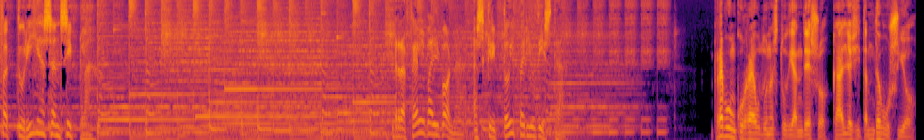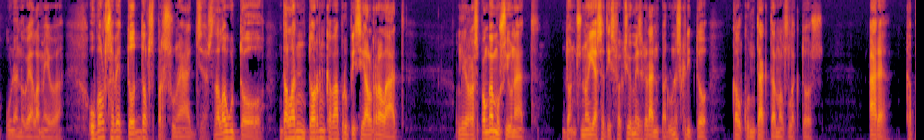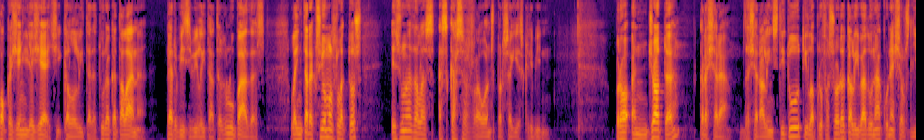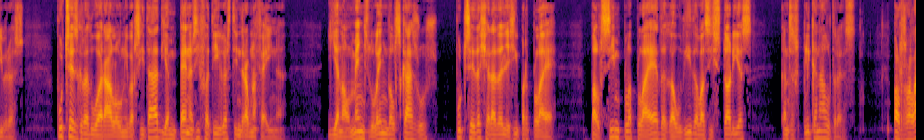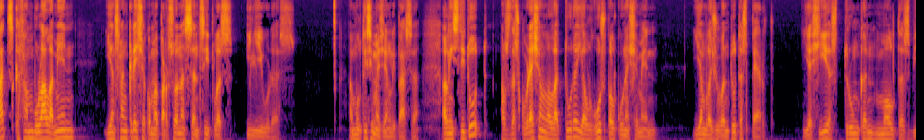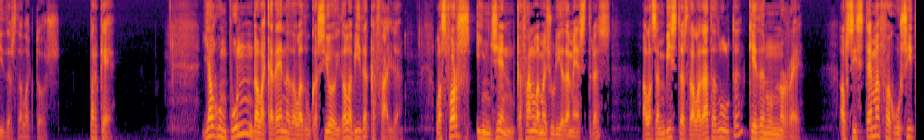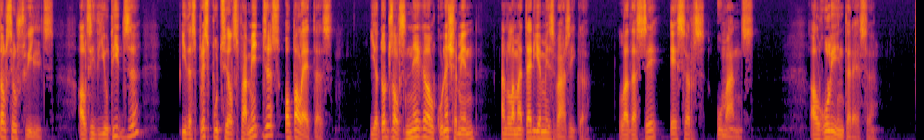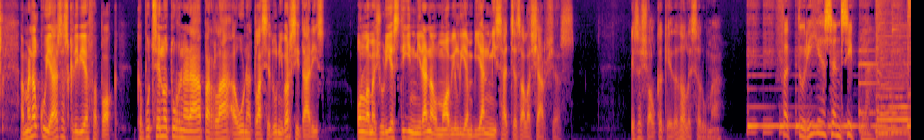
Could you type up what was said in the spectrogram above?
Factoria sensible Rafel Vallbona, escriptor i periodista. Rebo un correu d'un estudiant d'ESO que ha llegit amb devoció una novel·la meva. Ho vol saber tot dels personatges, de l'autor, de l'entorn que va propiciar el relat. Li responc emocionat. Doncs no hi ha satisfacció més gran per un escriptor que el contacte amb els lectors. Ara, que poca gent llegeix i que la literatura catalana perd visibilitat agrupades, la interacció amb els lectors és una de les escasses raons per seguir escrivint. Però en Jota creixerà, deixarà l'institut i la professora que li va donar a conèixer els llibres. Potser es graduarà a la universitat i amb penes i fatigues tindrà una feina. I en el menys dolent dels casos, potser deixarà de llegir per plaer, pel simple plaer de gaudir de les històries que ens expliquen altres, pels relats que fan volar la ment i ens fan créixer com a persones sensibles i lliures. A moltíssima gent li passa. A l'institut els descobreixen la lectura i el gust pel coneixement, i amb la joventut es perd, i així es trunquen moltes vides de lectors. Per què? Hi ha algun punt de la cadena de l'educació i de la vida que falla. L'esforç ingent que fan la majoria de mestres, a les envistes de l'edat adulta, queden un no res. El sistema fagocita els seus fills, els idiotitza i després potser els fa metges o paletes, i a tots els nega el coneixement en la matèria més bàsica, la de ser éssers humans. A algú li interessa. En Manel Cuyàs escrivia fa poc que potser no tornarà a parlar a una classe d'universitaris on la majoria estiguin mirant el mòbil i enviant missatges a les xarxes. És això el que queda de l'ésser humà? Factoria sensible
